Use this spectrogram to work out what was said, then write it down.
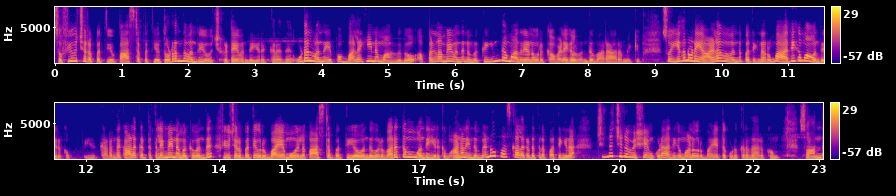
ஸோ ஃப்யூச்சரை பற்றியோ பாஸ்ட்டை பற்றியோ தொடர்ந்து வந்து யோசிச்சுக்கிட்டே வந்து இருக்கிறது. உடல் வந்து எப்போ பலகீனமாகுதோ அப்போல்லாமே வந்து நமக்கு இந்த மாதிரியான ஒரு கவலைகள் வந்து வர ஆரம்பிக்கும். ஸோ இதனுடைய அளவு வந்து பார்த்திங்கன்னா ரொம்ப அதிகமாக வந்து இருக்கும். கடந்த காலகட்டத்திலையுமே நமக்கு வந்து ஃப்யூச்சரை பற்றி ஒரு பயமோ இல்லை பாஸ்ட்டை பற்றியோ வந்து ஒரு வருத்தமும் வந்து இருக்கும். ஆனால் இந்த மெனோபாஸ் காலகட்டத்தில் பார்த்திங்கன்னா சின்ன சின்ன விஷயம் கூட அதிகமான ஒரு பயத்தை கொடுக்குறதா இருக்கும். ஸோ அந்த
